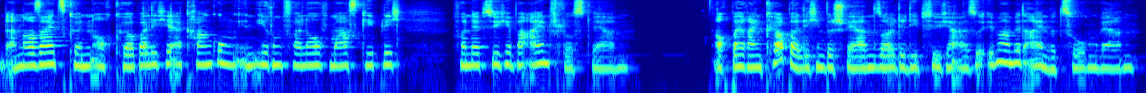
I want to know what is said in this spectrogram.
und andererseits können auch körperliche Erkrankungen in ihrem Verlauf maßgeblich von der Psyche beeinflusst werden. Auch bei rein körperlichen Beschwerden sollte die Psyche also immer mit einbezogen werden.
